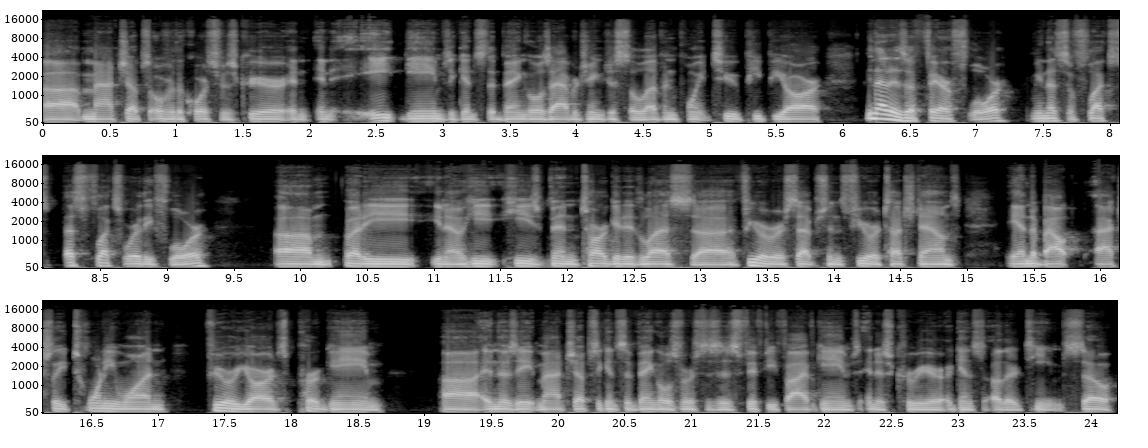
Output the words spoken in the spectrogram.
uh, matchups over the course of his career in, in eight games against the Bengals, averaging just 11.2 PPR. I mean, that is a fair floor. I mean, that's a flex, that's flex worthy floor. Um, but he, you know, he, he's been targeted less, uh, fewer receptions, fewer touchdowns, and about actually 21 fewer yards per game uh, in those eight matchups against the Bengals versus his 55 games in his career against other teams. So,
